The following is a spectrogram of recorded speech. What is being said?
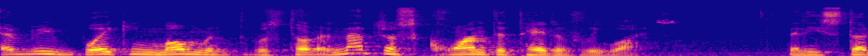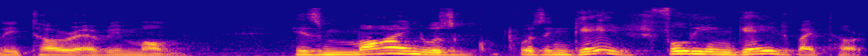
Every waking moment was Torah, not just quantitatively wise, that he studied Torah every moment. His mind was, was engaged, fully engaged by Torah.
